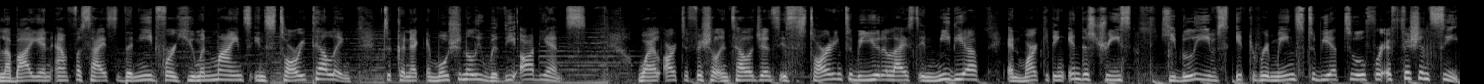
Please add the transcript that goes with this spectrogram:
Labayan emphasized the need for human minds in storytelling to connect emotionally with the audience. While artificial intelligence is starting to be utilized in media and marketing industries, he believes it remains to be a tool for efficiency.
